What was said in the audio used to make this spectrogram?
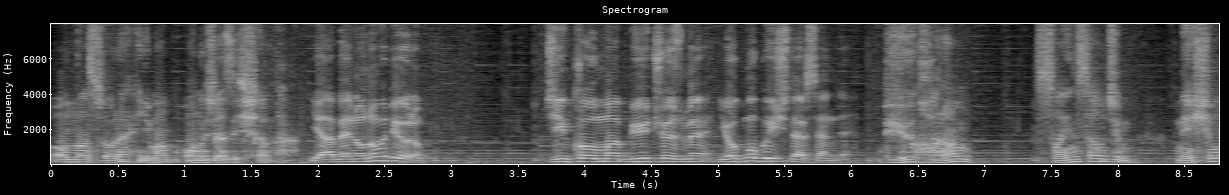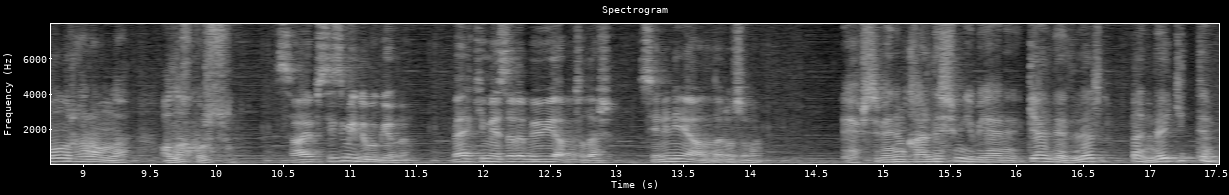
ondan sonra imam olacağız inşallah. Ya ben onu mu diyorum? Cin kovma, büyü çözme yok mu bu işler sende? Büyü haram. Sayın savcım ne işim olur haramla? Allah korusun. Sahipsiz miydi bu gömü? Belki mezara büyü yaptılar. Seni niye aldılar o zaman? Hepsi benim kardeşim gibi yani. Gel dediler ben de gittim.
